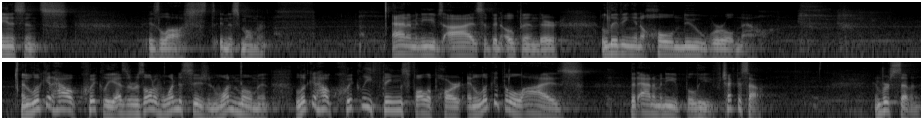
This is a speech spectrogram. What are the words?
Innocence is lost in this moment. Adam and Eve's eyes have been opened. They're living in a whole new world now. And look at how quickly, as a result of one decision, one moment, look at how quickly things fall apart and look at the lies that Adam and Eve believe. Check this out. In verse 7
